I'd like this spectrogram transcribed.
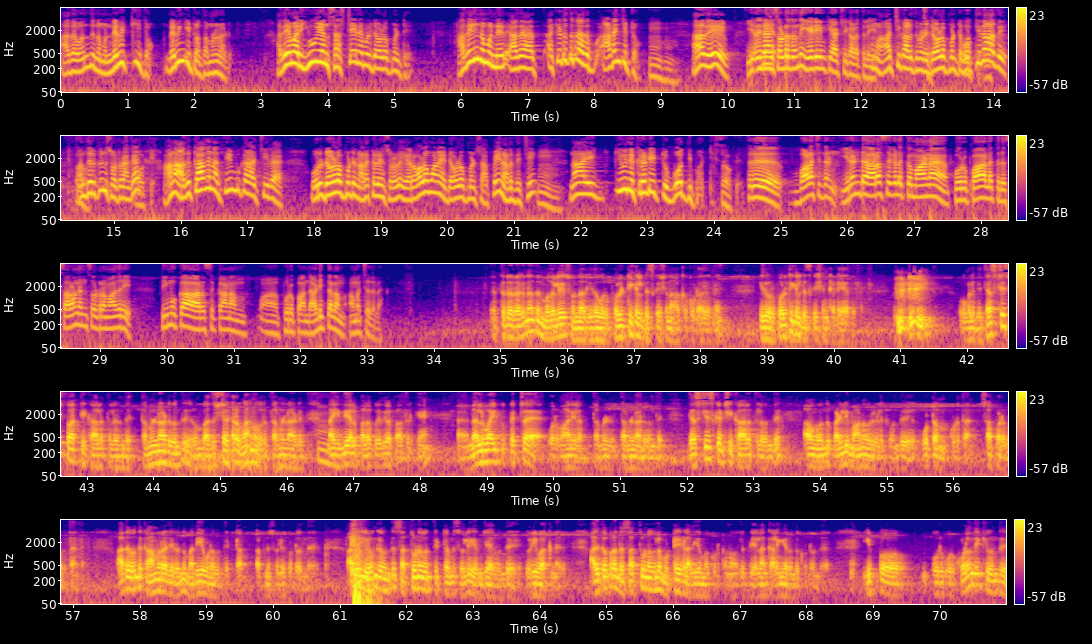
அதை வந்து நம்ம நெருக்கிட்டோம் நெருங்கிட்டோம் தமிழ்நாடு. அதே மாதிரி யூஎன் சஸ்டைனபிள் டெவலப்மெண்ட் அதையும் நம்ம அதை கிட்டத்தட்ட அதை அடைஞ்சிட்டோம். அதாவது இது நீங்க சொல்றது வந்து ஏடிஎம்கே ஆட்சி காலத்திலேயே. ஆமா, ஆட்சி காலத்தினுடைய டெவலப்மெண்ட் ஒட்டி தான் அது வந்திருக்குன்னு சொல்றாங்க. ஆனா அதுக்காக நான் திமுக ஆட்சியில ஒரு டெவலப்மெண்ட் நடக்கலைன்னு சொல்லல. ஏராளமான டெவலப்மெண்ட்ஸ் அப்பயும் நடந்துச்சு. நான் give the credit to both the parties okay. Thiru Balachandran இரண்டு அரசுகளுக்குமான பொறுப்பா? இல்ல திரு சரவணன் சொல்ற மாதிரி திமுக அரசுக்கான பொறுப்பா? அந்த அடித்தளம் அமைச்சதுல. திரு ரகுநாதன் முதலே சொன்னார் இதை ஒரு பொலிட்டிக்கல் டிஸ்கஷன் ஆக்கக்கூடாதுன்னு. இது ஒரு பொலிட்டிக்கல் டிஸ்கஷன் கிடையாது. உங்களுக்கு ஜஸ்டிஸ் பார்ட்டி காலத்துல இருந்து தமிழ்நாடு வந்து ரொம்ப அதிர்ஷ்டகரமான ஒரு தமிழ்நாடு. நான் இந்தியாவில் பல பகுதியில் பார்த்துருக்கேன். நல்வாய்ப்பு பெற்ற ஒரு மாநிலம் தமிழ் தமிழ்நாடு வந்து. ஜஸ்டிஸ் கட்சி காலத்துல வந்து அவங்க வந்து பள்ளி மாணவர்களுக்கு வந்து ஊட்டம் கொடுத்தாங்க சாப்பாடு கொடுத்தாங்க. அதை வந்து காமராஜர் வந்து மதிய உணவு திட்டம் அப்படின்னு சொல்லி கொண்டு வந்தார். அதை இவங்க வந்து சத்துணவு திட்டம்னு சொல்லி எம்ஜிஆர் வந்து விரிவாக்குனார். அதுக்கப்புறம் அந்த சத்துணவுல முட்டைகள் அதிகமாக கொடுக்கணும். இப்படி எல்லாம் கலைஞர் வந்து கொண்டு வந்தார். இப்போ ஒரு ஒரு குழந்தைக்கு வந்து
